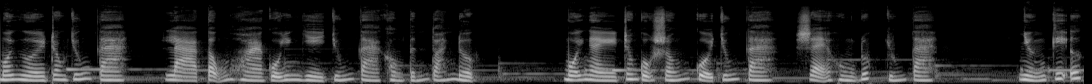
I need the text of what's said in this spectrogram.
mỗi người trong chúng ta là tổng hòa của những gì chúng ta không tính toán được. Mỗi ngày trong cuộc sống của chúng ta sẽ hung đúc chúng ta. Những ký ức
